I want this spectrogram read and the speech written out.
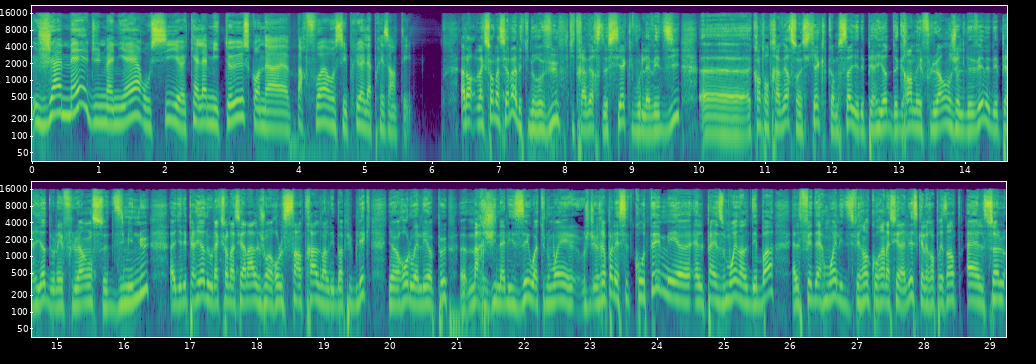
jamais d'une manière aussi euh, calamiteuse qu'on a parfois, on sait plus à la présenter. Alors, l'Action nationale est une revue qui traverse le siècle, vous l'avez dit. Euh, quand on traverse un siècle comme ça, il y a des périodes de grande influence, je le devine, et des périodes où l'influence diminue. Euh, il y a des périodes où l'Action nationale joue un rôle central dans le débat public. Il y a un rôle où elle est un peu euh, marginalisée, ou à tout le moins, je dirais pas laissée de côté, mais euh, elle pèse moins dans le débat. Elle fédère moins les différents courants nationalistes, qu'elle représente à elle seule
